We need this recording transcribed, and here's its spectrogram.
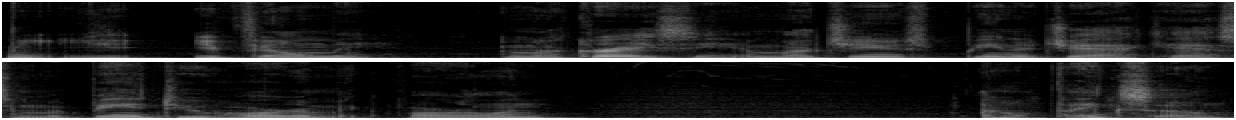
You, you feel me? Am I crazy? Am I just being a jackass? Am I being too hard on McFarlane? I don't think so.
